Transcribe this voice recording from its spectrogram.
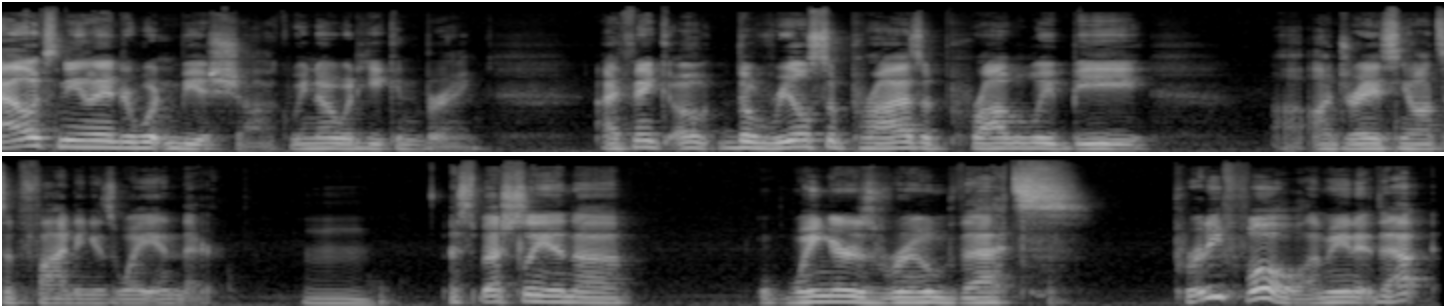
Alex Nylander wouldn't be a shock. We know what he can bring. I think oh, the real surprise would probably be uh, Andreas Johnsson finding his way in there, mm. especially in a winger's room that's pretty full. I mean, that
